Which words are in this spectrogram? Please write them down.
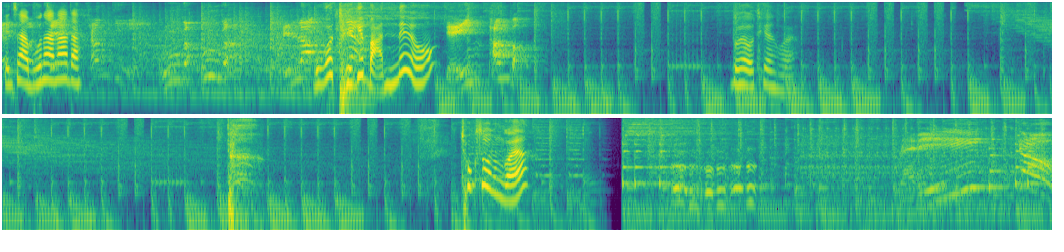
괜찮아, 무난하다. 뭐가 되게 많네요 게임 방법. 뭐야 어떻게 하는 거야 총 쏘는 거야? Go!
